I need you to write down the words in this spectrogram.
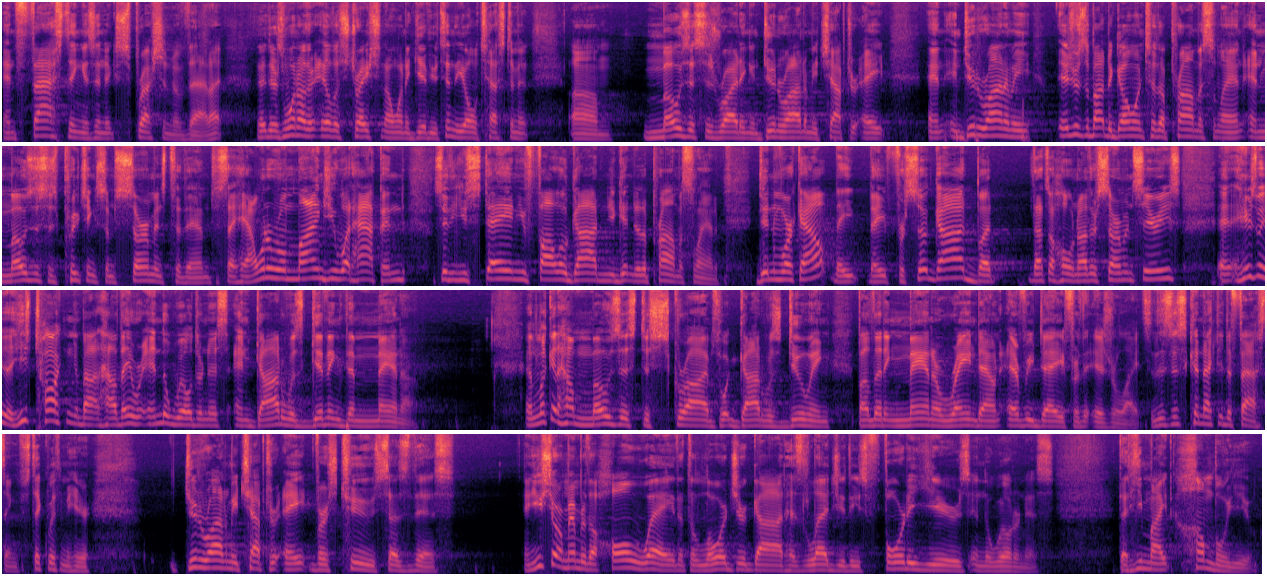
And fasting is an expression of that. I, there's one other illustration I want to give you. It's in the Old Testament. Um, Moses is writing in Deuteronomy chapter 8. And in Deuteronomy, Israel's about to go into the promised land, and Moses is preaching some sermons to them to say, Hey, I want to remind you what happened so that you stay and you follow God and you get into the promised land. Didn't work out. They, they forsook God, but that's a whole other sermon series. And here's what he He's talking about how they were in the wilderness and God was giving them manna. And look at how Moses describes what God was doing by letting manna rain down every day for the Israelites. This is connected to fasting. Stick with me here. Deuteronomy chapter 8, verse 2 says this And you shall remember the whole way that the Lord your God has led you these 40 years in the wilderness, that he might humble you.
